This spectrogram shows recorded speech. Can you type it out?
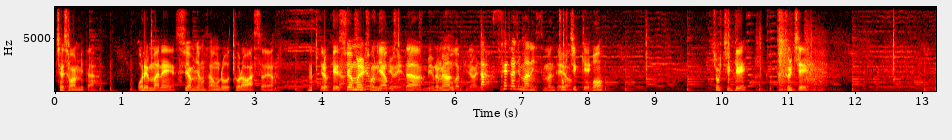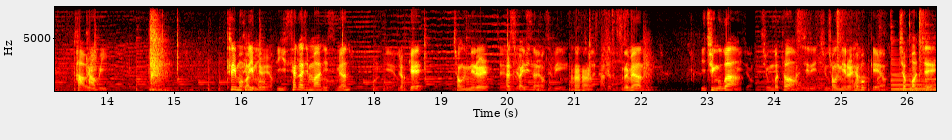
죄송합니다. 오랜만에 수염 영상으로 돌아왔어요. 이렇게 수염을 정리하고 싶다. 그러면 딱 세 가지만 있으면 돼요. 쪽집게. 뭐? 쪽집게. 둘째. 가위. 트리머가 트리머. 필요해요. 이 세 가지만 있으면 이렇게 정리를 할 수가 있어요. 그러면 이 친구가 지금부터 정리를 해볼게요. 첫 번째,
